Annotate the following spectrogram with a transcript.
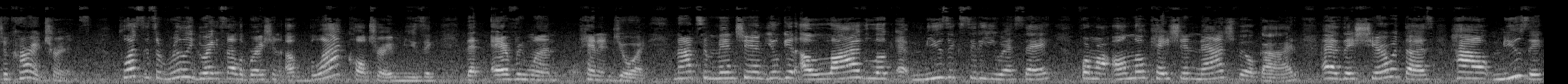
to current trends. Plus, it's a really great celebration of black culture and music that everyone can enjoy. Not to mention, you'll get a live look at Music City USA from our on location Nashville guide as they share with us how music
